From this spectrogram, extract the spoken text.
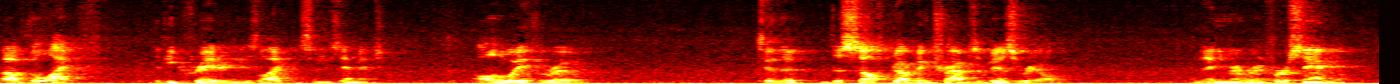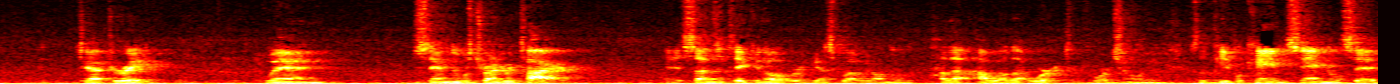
of the life that he created in his likeness and his image, all the way through to the, the self governing tribes of Israel. And then you remember in 1 Samuel, chapter 8, when Samuel was trying to retire his sons had taken over. And guess what? We don't know how, that, how well that worked, unfortunately. So the people came Samuel said,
